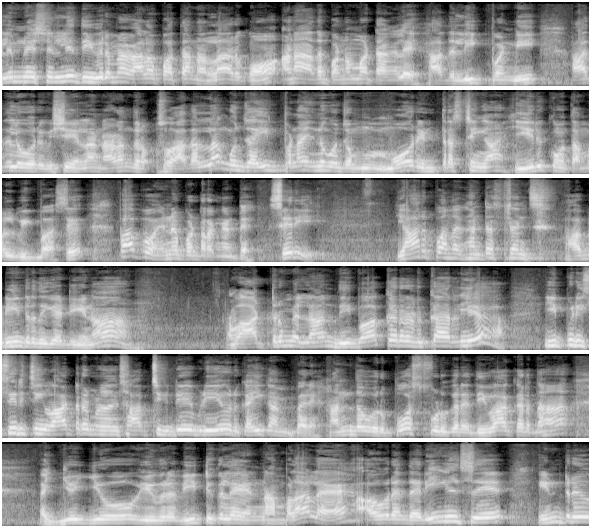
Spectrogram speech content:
எலிமினேஷன்லேயும் தீவிரமாக வேலை பார்த்தா நல்லா இருக்கும். ஆனால் அதை பண்ண மாட்டாங்களே. அதை லீக் பண்ணி அதில் ஒரு விஷயம் எல்லாம் ஸோ அதெல்லாம் கொஞ்சம் ஹைட் பண்ணால் இன்னும் கொஞ்சம் மோர் இன்ட்ரெஸ்டிங்காக இருக்கும் தமிழ் பிக் பாஸ் பார்ப்போம் என்ன பண்ணுறாங்கன்ட்டு சரி யாருப்பா அந்த கண்டஸ்டன்ஸ் அப்படின்றது கேட்டிங்கன்னா வாட்டர் மெலன் திவாகர் இருக்கார் இல்லையா? இப்படி சிரிச்சு வாட்டர் மெலன் சாப்பிச்சுக்கிட்டே இப்படியே ஒரு கை காமிப்பாரு. அந்த ஒரு போஸ்ட் கொடுக்குற திவாகர் தான் ஐயோ இவரை வீட்டுக்குள்ள நம்மளால அவர் அந்த ரீல்ஸு இன்டர்வியூ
